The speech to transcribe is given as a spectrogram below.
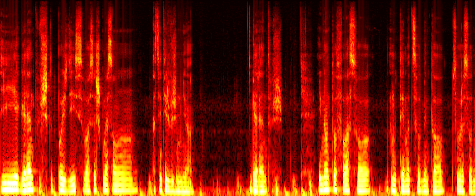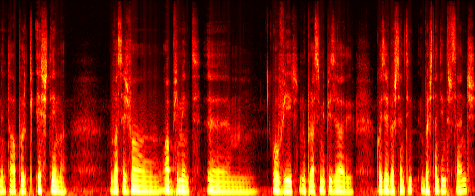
e garanto-vos que depois disso vocês começam a sentir-vos melhor. Garanto-vos. E não estou a falar só no tema de saúde mental, sobre a saúde mental, porque este tema vocês vão, obviamente, um, ouvir no próximo episódio coisas bastante, bastante interessantes,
